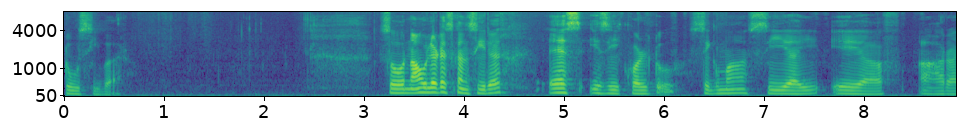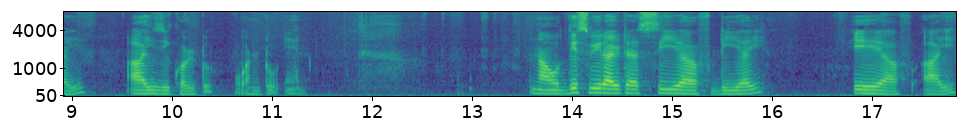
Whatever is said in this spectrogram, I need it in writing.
2 c bar. So, now let us consider S is equal to sigma c i a of r i, i is equal to 1 to n. Now, this we write as c of d i, a of i,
